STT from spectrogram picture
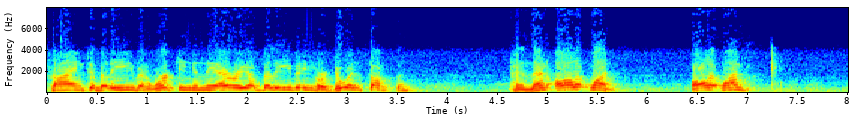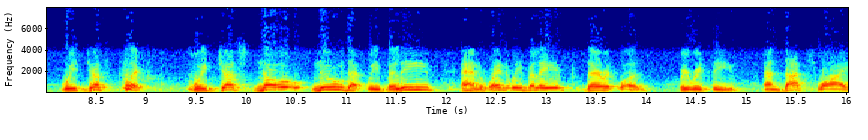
trying to believe and working in the area of believing or doing something. And then all at once, all at once, we just clicked. We just know, knew that we believed, and when we believed, there it was. We received. And that's why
